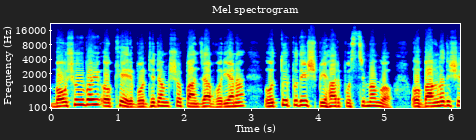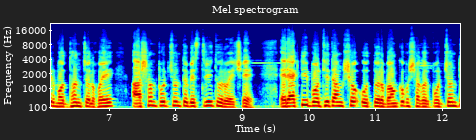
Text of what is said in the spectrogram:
মৌসুমী বায়ু অক্ষের বর্ধিতাংশ পাঞ্জাব, হরিয়ানা, উত্তরপ্রদেশ, বিহার, পশ্চিমবঙ্গ ও বাংলাদেশের মধ্যাঞ্চল হয়ে আসাম পর্যন্ত বিস্তৃত রয়েছে। এর একটি বর্ধিতাংশ উত্তর বঙ্গোপসাগর পর্যন্ত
